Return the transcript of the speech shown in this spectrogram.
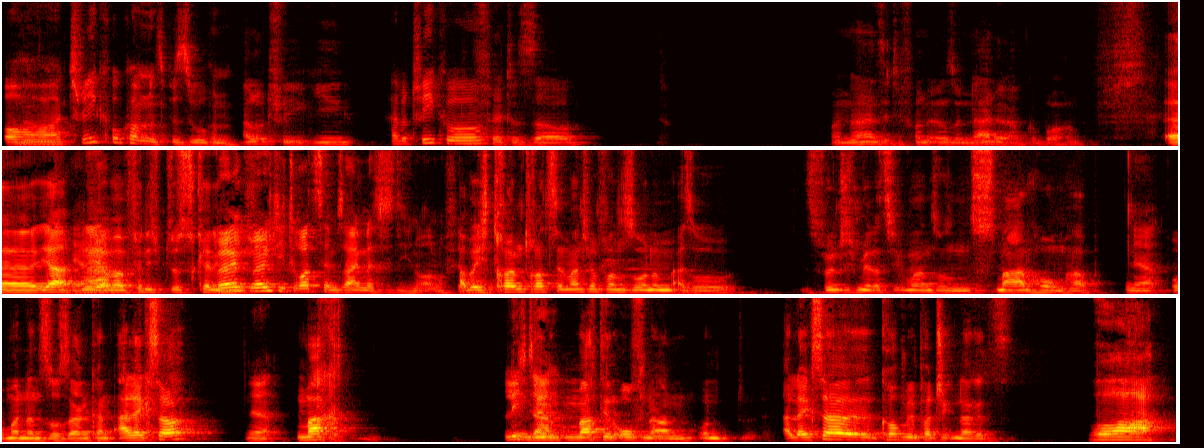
Oh, Trico kommt uns besuchen. Hallo Trigi, Hallo Trico. fette Sau. Oh nein, sie hat hier vorne irgend so Nagel abgebrochen. Äh, ja, Ja. nee, aber finde ich, das kenne ich Mö nicht. möchte ich trotzdem sagen, dass ich es nicht in Ordnung finde. Aber ich träume trotzdem manchmal von so einem, also das wünsche ich mir, dass ich irgendwann so ein Smart Home habe, ja, wo man dann so sagen kann, Alexa, ja. mach Licht den, an. mach den Ofen an und Alexa, äh, koch mir ein paar Chicken Nuggets. Boah.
